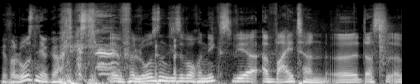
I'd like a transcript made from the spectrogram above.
Wir verlosen ja gar nichts. Wir verlosen diese Woche nichts, wir erweitern äh, das, äh,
